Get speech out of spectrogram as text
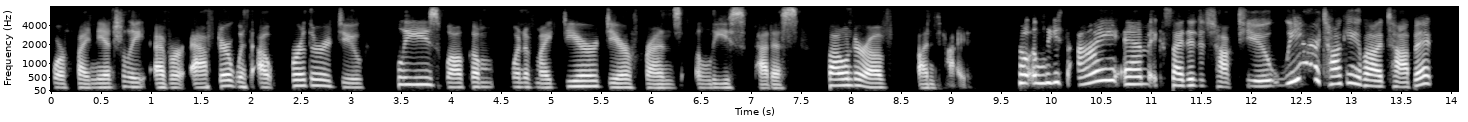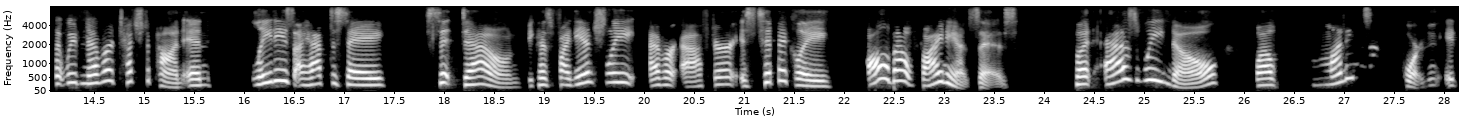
for Financially Ever After. Without further ado, please welcome one of my dear, dear friends, Elise Pettus, founder of Untied. So, Elise, I am excited to talk to you. We are talking about a topic that we've never touched upon. And, ladies, I have to say, sit down because financially ever after is typically all about finances. But as we know, while money is important, it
